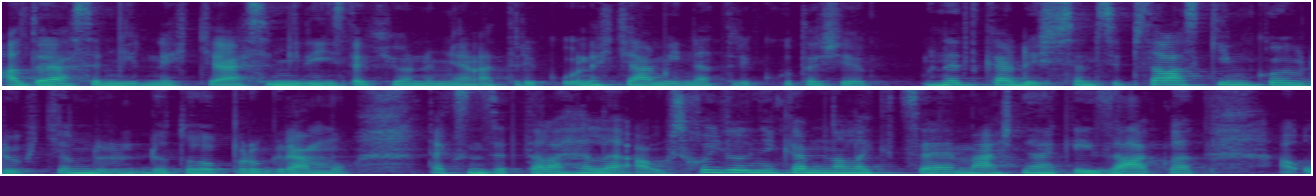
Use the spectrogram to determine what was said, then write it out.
A to já jsem nikdy nechtěla. Já jsem nikdy nic takového neměla na triku. Nechtěla mít na triku, takže hnedka, když jsem si psala s kýmkoliv, kdo chtěl do, do toho programu, tak jsem se ptala, hele, a už schodil někam na lekce, máš nějaký základ? A u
